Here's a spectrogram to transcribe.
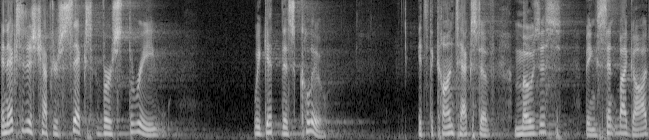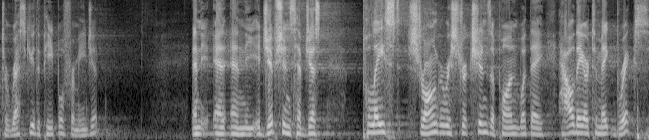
In Exodus chapter 6, verse 3, we get this clue. It's the context of Moses being sent by God to rescue the people from Egypt. And the, and, and the Egyptians have just placed stronger restrictions upon what they, how they are to make bricks,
